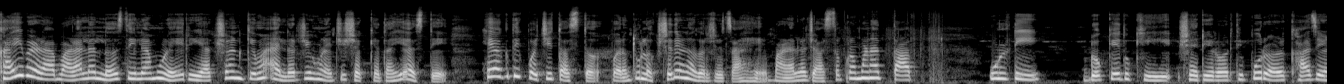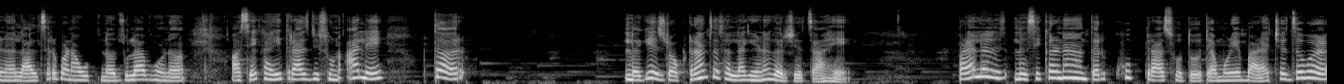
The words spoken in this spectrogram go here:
काही वेळा बाळाला लस दिल्यामुळे रिॲक्शन किंवा ॲलर्जी होण्याची शक्यताही असते. हे अगदी क्वचित असतं परंतु लक्ष देणं गरजेचं आहे. बाळाला जास्त प्रमाणात ताप उलटी डोकेदुखी शरीरावरती पुरळ खाज येणं लालसरपणा उठणं जुलाब होणं असे काही त्रास दिसून आले तर लगेच डॉक्टरांचा सल्ला घेणं गरजेचं आहे. बाळाला लसीकरणानंतर खूप त्रास होतो. त्यामुळे बाळाच्या जवळ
